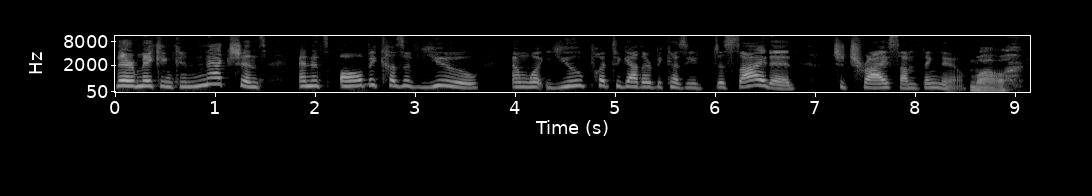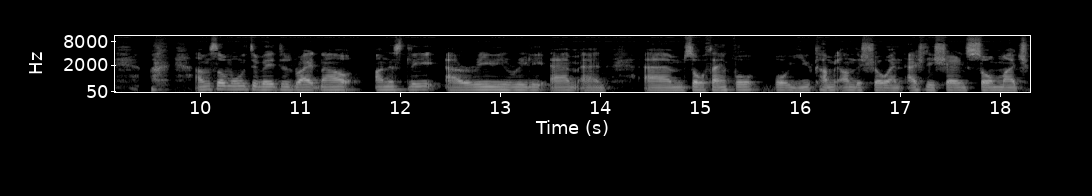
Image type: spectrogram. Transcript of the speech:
They're making connections. And it's all because of you and what you put together because you decided to try something new. Wow. I'm so motivated right now. Honestly, I really, really am. And I'm so thankful for you coming on the show and actually sharing so much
